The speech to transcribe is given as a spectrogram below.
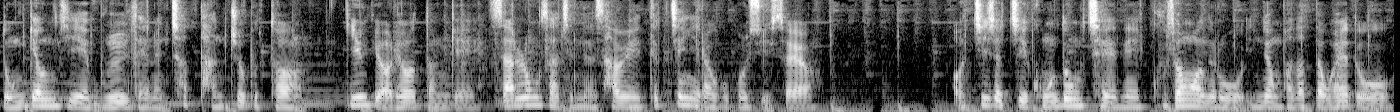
농경지에 물 대는 첫 단추부터 띄우기 어려웠던 게 쌀농사 짓는 사회의 특징이라고 볼 수 있어요. 어찌저찌 공동체 내 구성원으로 인정받았다고 해도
